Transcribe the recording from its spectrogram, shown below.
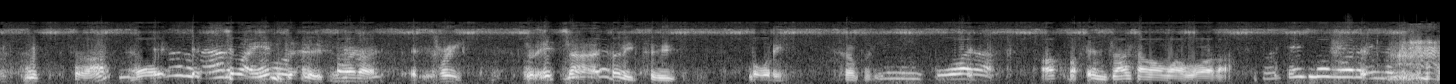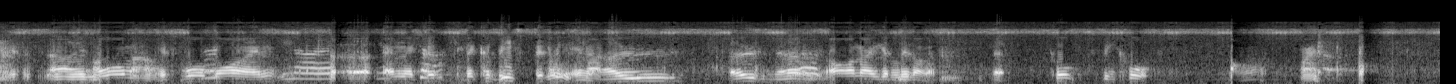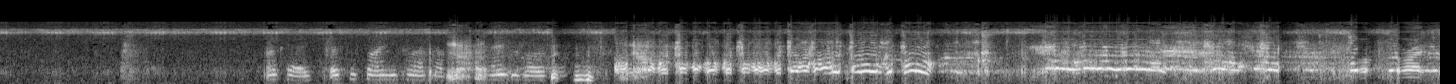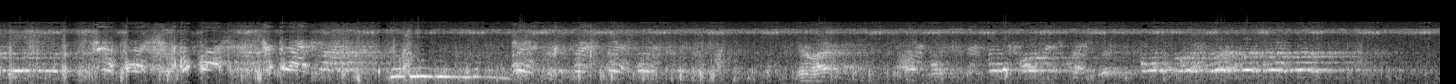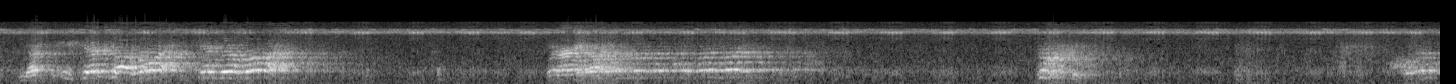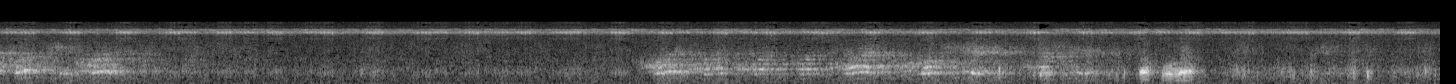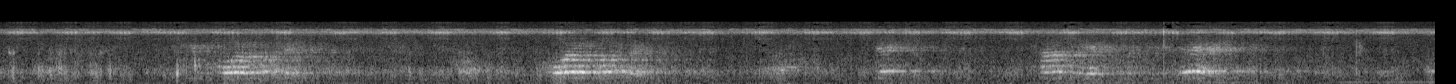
wine. It's alright. Warm. It's 2 a.m. dude. No, no, it's three But it's, no, it's only 2 forty. something. You need water. I fucking drank all my water. Well, there's more water in the... No, there's my Warm. phone. It's warm wine, No. Uh, and there could there could be spittle in it. Oh, oh no. Oh no, you got a lid on it. Cork's been corked. Right. Okay, that's a sign you can't have your hands over. Oh no, I've got trouble, I've got trouble, I've got trouble, I've got trouble, I've got trouble. Alright. Yeah, mate. Yeah, he said it's That's all that.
